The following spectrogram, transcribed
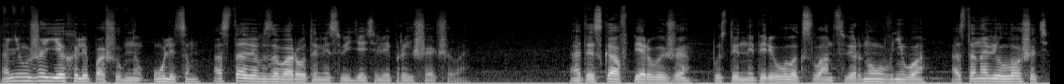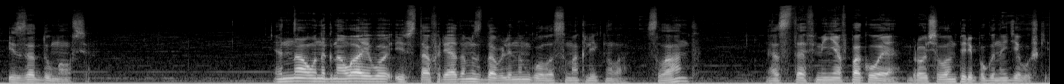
они уже ехали по шумным улицам, оставив за воротами свидетелей происшедшего. Отыскав первый же пустынный переулок, Сланд свернул в него, остановил лошадь и задумался. Эннау нагнала его и, встав рядом, с давленным голосом окликнула. «Сланд?» «Оставь меня в покое», — бросил он перепуганной девушке.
